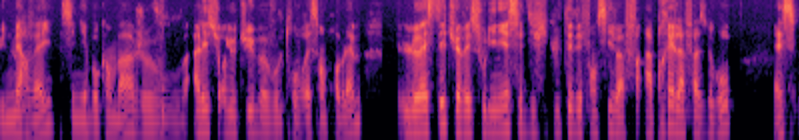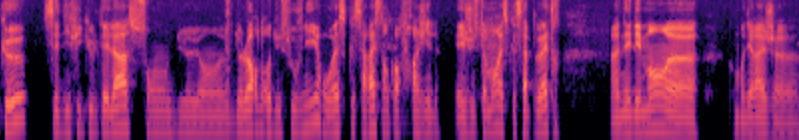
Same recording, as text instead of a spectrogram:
une merveille, signé Bocamba. Je vous allez sur YouTube, vous le trouverez sans problème. Le ST, tu avais souligné ses difficultés défensives après la phase de groupe. Est-ce que ces difficultés-là sont de l'ordre du souvenir ou est-ce que ça reste encore fragile? Et justement, est-ce que ça peut être un élément, comment dirais-je,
